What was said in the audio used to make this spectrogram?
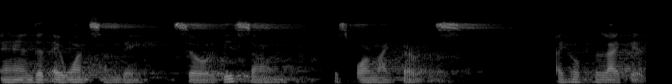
and that I want someday. So this song is for my parents. I hope you like it.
